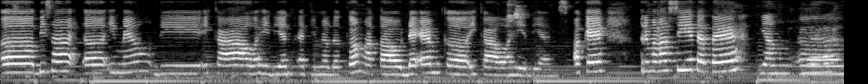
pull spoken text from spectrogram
Eh, bisa eh, email di ikaalwahidians@gmail.com atau DM ke Ika Alwahidians. Oke, terima kasih Teteh yang eh,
